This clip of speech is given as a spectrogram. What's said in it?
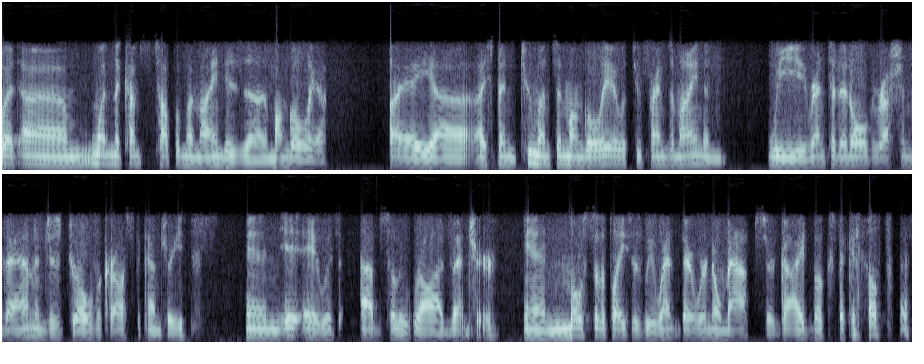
But um, one that comes to top of my mind is uh, Mongolia. I uh, I spent two months in Mongolia with two friends of mine, and we rented an old Russian van and just drove across the country, and it, it was absolute raw adventure. And most of the places we went, there were no maps or guidebooks that could help us.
